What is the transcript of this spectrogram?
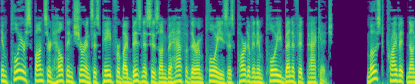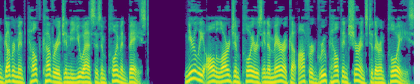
Employer-sponsored health insurance is paid for by businesses on behalf of their employees as part of an employee benefit package. Most private non-government health coverage in the U.S. is employment-based. Nearly all large employers in America offer group health insurance to their employees.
